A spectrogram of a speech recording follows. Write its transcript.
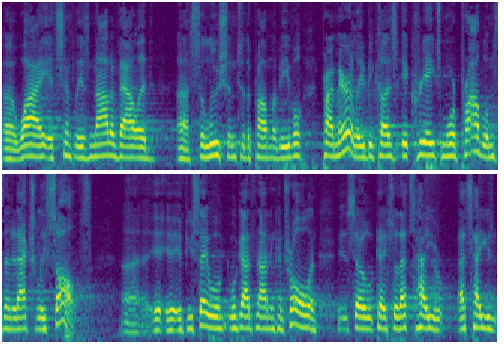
uh, why it simply is not a valid uh, solution to the problem of evil, primarily because it creates more problems than it actually solves. Uh, if you say, well, well, God's not in control, and so, okay, so that's how you, that's how you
